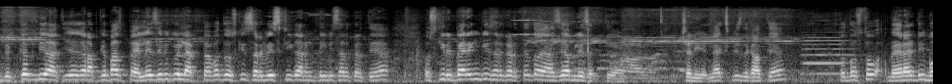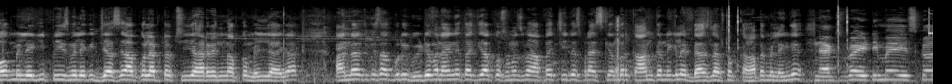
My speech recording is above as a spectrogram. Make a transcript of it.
दिक्कत भी आती है। अगर आपके पास पहले से भी कोई लैपटॉप है तो उसकी सर्विस की गारंटी भी सर करते हैं, उसकी रिपेयरिंग भी सर करते हैं तो यहाँ से आप ले सकते हैं। चलिए नेक्स्ट पीस दिखाते हैं। तो दोस्तों वैरायटी बहुत मिलेगी पीस मिलेगी जैसे आपको लैपटॉप चाहिए हर रेंज में आपको मिल जाएगा। अंदर के साथ पूरी वीडियो बनाएँगे ताकि आपको समझ में आ पाए चीपेस्ट प्राइस के अंदर काम करने के लिए बेस्ट लैपटॉप कहाँ पे मिलेंगे। नेक्स्ट वैरायटी में इसका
